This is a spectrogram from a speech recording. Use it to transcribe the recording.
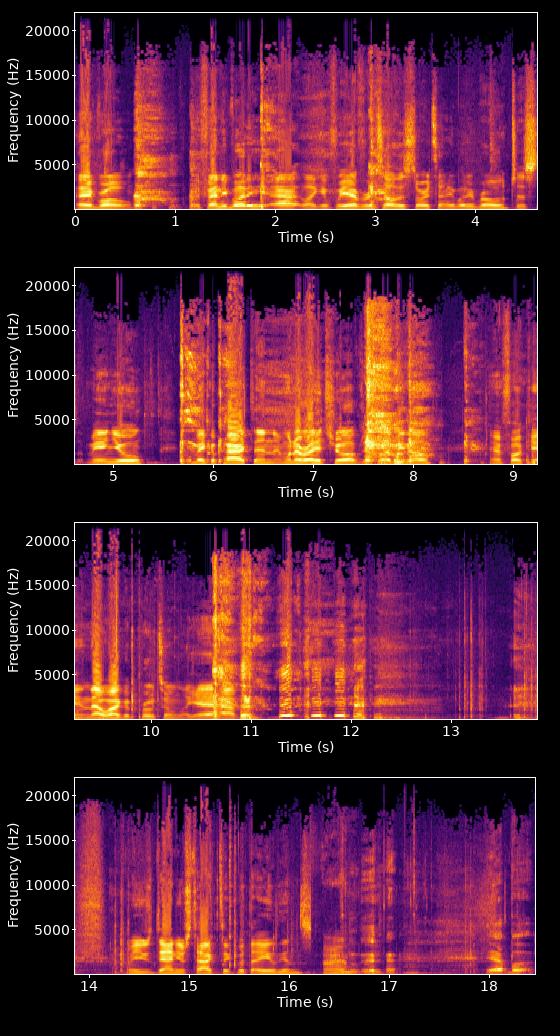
Hey, bro. If anybody, uh, like, if we ever tell this story to anybody, bro, just me and you, we'll make a pact, and, and whenever I hit you up, just let me know, and fucking that way I could prove to him, like, yeah, it happened. I'm gonna use Daniel's tactic with the aliens. all right. yeah, but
